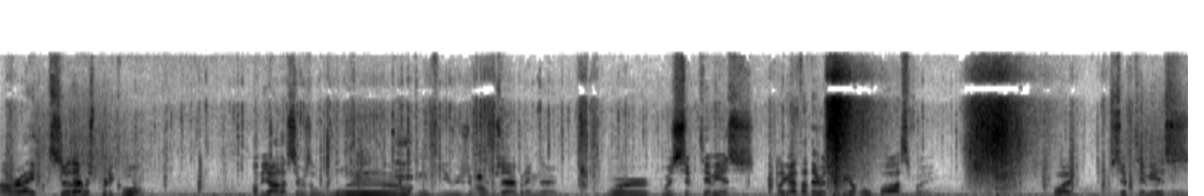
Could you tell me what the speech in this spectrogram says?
Alright, so that was pretty cool. Be honest, there was a little confusion what was happening there. Were was Septimius like I thought there was gonna be a whole boss fight. But Septimius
